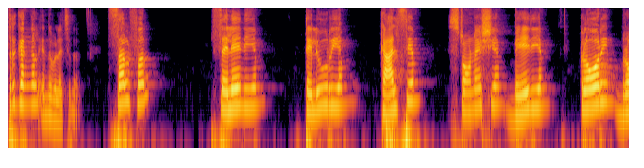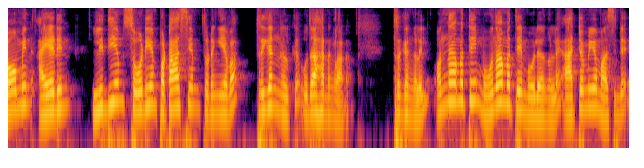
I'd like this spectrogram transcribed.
ത്രികങ്ങൾ എന്ന് വിളിച്ചത്. Sulphur selenium tellurium calcium strontium barium chlorine bromine iodine lithium sodium potassium തുടങ്ങിയവ ത്രികങ്ങൾക്ക് ഉദാഹരണങ്ങളാണ്. ത്രികങ്ങളിൽ ഒന്നാമത്തെയും മൂന്നാമത്തെയും മൂലകങ്ങളുടെ ആറ്റോമിക മാസിന്റെ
